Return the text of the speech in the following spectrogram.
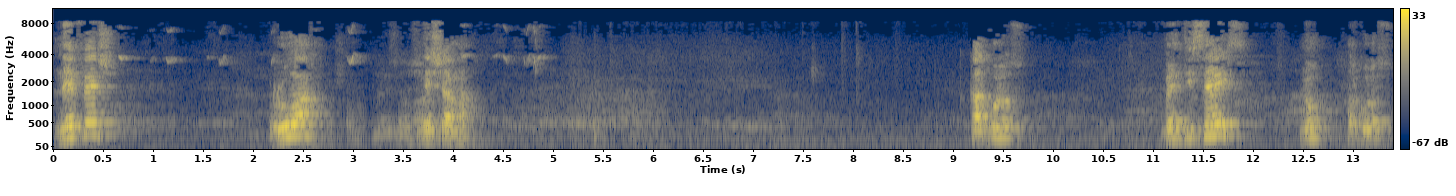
Nefesh, Ruach, Neshama. Cálculos. 26, no, cálculos.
